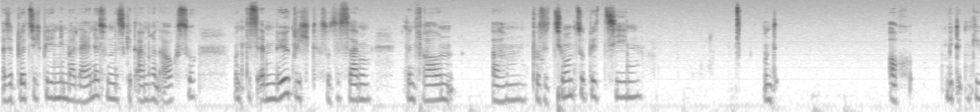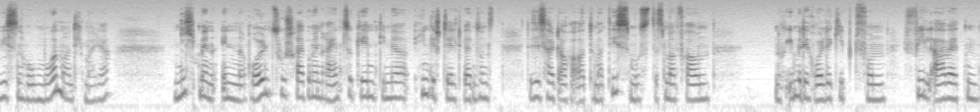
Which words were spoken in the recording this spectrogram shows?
Also plötzlich bin ich nicht mehr alleine, sondern es geht anderen auch so. Und das ermöglicht sozusagen den Frauen ähm, Position zu beziehen und auch mit einem gewissen Humor manchmal, ja, nicht mehr in Rollenzuschreibungen reinzugehen, die mir hingestellt werden. Sonst, das ist halt auch Automatismus, dass man Frauen noch immer die Rolle gibt von viel arbeiten,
